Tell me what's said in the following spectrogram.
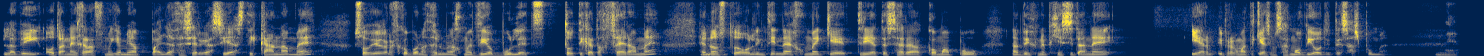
Δηλαδή, όταν γράφουμε για μια παλιά θέση εργασίας τι κάναμε, στο βιογραφικό μπορεί να θέλουμε να έχουμε δύο bullets το τι καταφέραμε, ενώ στο LinkedIn να έχουμε και τρία-τέσσερα ακόμα που να δείχνουν ποιες ήταν οι, αρ- οι πραγματικές μας αρμοδιότητες, ας πούμε. ναι.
